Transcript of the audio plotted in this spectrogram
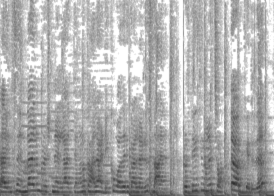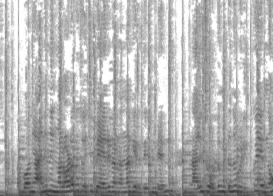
ടൈൽസ് എന്തായാലും പ്രശ്നമില്ല. ഞങ്ങളുടെ കാൽ അടിക്ക് പോകാതിരിക്കാനുള്ള ഒരു സാധനം. പ്രത്യേകിച്ച് നിങ്ങൾ ചൊട്ട വെക്കരുത്. അപ്പോൾ ഞാൻ നിങ്ങളോടൊക്കെ ചോദിച്ച് പേരിടണം എന്നാ കരുതിയിട്ടുണ്ടായിരുന്നു. എന്നാലും ചോട്ടും വിട്ടൊന്ന് വിളിക്കുമായിരുന്നു.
